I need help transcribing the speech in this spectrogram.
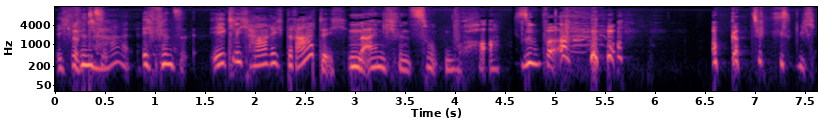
Ich finde ich find's eklig haarig drahtig. Nein, ich find's so, boah, super. oh Gott, wie du mich Ich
